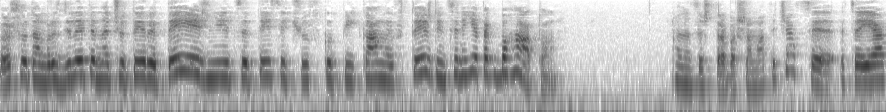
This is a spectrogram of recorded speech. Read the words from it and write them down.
е, що там розділити на 4 тижні, це 1000 з копійками в тиждень, це не є так багато. Але це ж треба ще мати час. Це, це я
